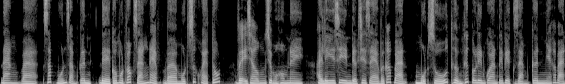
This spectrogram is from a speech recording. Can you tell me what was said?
đang và sắp muốn giảm cân để có một vóc dáng đẹp và một sức khỏe tốt. Vậy trong chương mục hôm nay, Hải Ly xin được chia sẻ với các bạn một số thưởng thức có liên quan tới việc giảm cân nha các bạn.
